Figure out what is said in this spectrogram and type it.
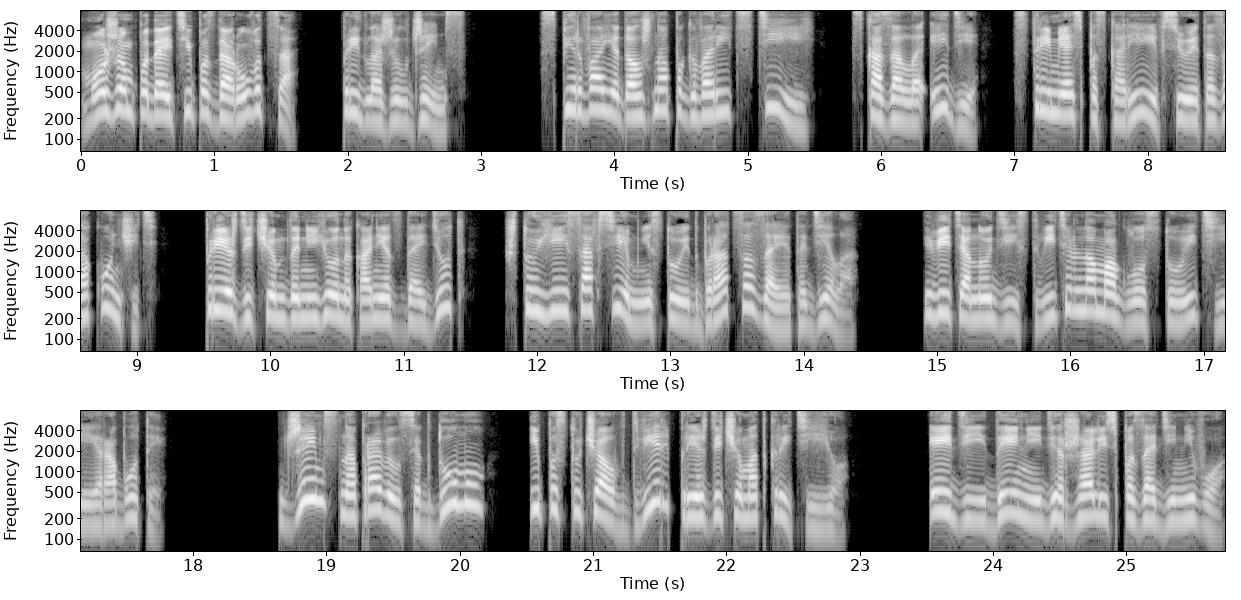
«Можем подойти поздороваться», — предложил Джеймс. «Сперва я должна поговорить с Тией», — сказала Эдди, стремясь поскорее все это закончить, прежде чем до нее наконец дойдет, что ей совсем не стоит браться за это дело. Ведь оно действительно могло стоить ей работы. Джеймс направился к дому и постучал в дверь, прежде чем открыть ее. Эдди и Дэнни держались позади него.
